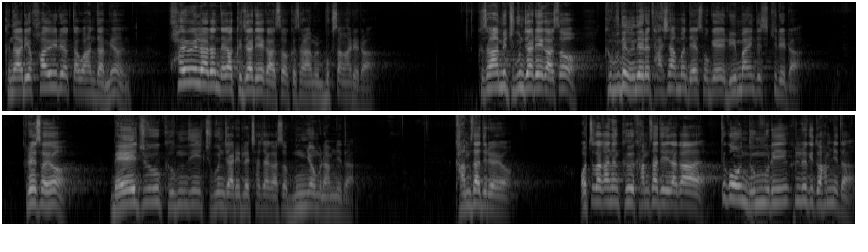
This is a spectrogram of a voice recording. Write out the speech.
그날이 화요일이었다고 한다면 화요일 날은 내가 그 자리에 가서 그 사람을 묵상하리라. 그 사람이 죽은 자리에 가서 그분의 은혜를 다시 한번 내 속에 remind 시키리라. 그래서요, 매주 그분이 죽은 자리를 찾아가서 묵념을 합니다. 감사드려요. 어쩌다가는 그 감사드리다가 뜨거운 눈물이 흐르기도 합니다.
